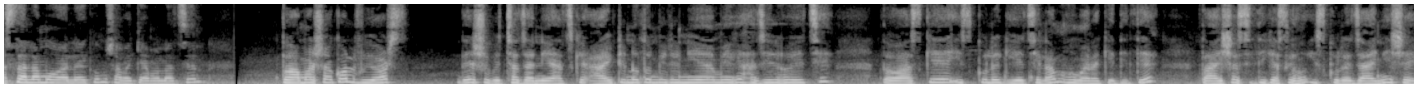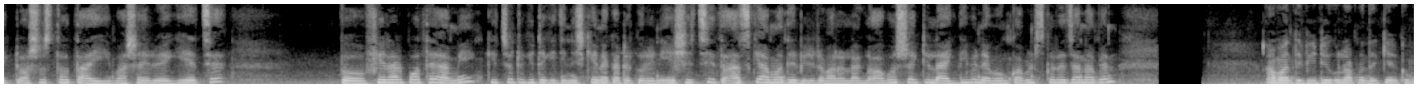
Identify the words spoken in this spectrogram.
আসসালামু আলাইকুম, সবাই কেমন আছেন? তো আমার সকল ভিউয়ার্সদের শুভেচ্ছা জানিয়ে আজকে আরেকটি নতুন ভিডিও নিয়ে আমি হাজির হয়েছি। তো আজকে স্কুলে গিয়েছিলাম হুমারাকে দিতে। তো আয়সা সিদ্দিক আজকে স্কুলে যায়নি, সে একটু অসুস্থ, তাই বাসায় রয়ে গিয়েছে। তো ফেরার পথে আমি কিছু টুকিটাকি জিনিস কেনাকাটা করে নিয়ে এসেছি। তো আজকে আমাদের ভিডিওটা ভালো লাগলে অবশ্যই একটি লাইক দিবেন এবং কমেন্টস করে জানাবেন। আমাদের ভিডিওগুলো আপনাদের কীরকম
